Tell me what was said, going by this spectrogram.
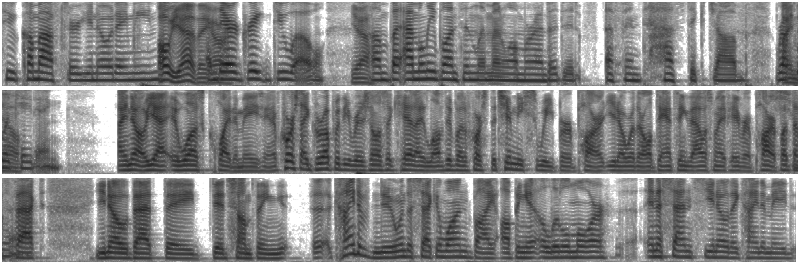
to come after. You know what I mean? Oh yeah, they and are. they're a great duo. yeah. Um, but Emily Blunt and Lin Manuel Miranda did a fantastic job I know. replicating. I know, yeah, it was quite amazing. Of course, I grew up with the original as a kid. I loved it, but of course, the chimney sweeper part, you know, where they're all dancing, that was my favorite part. But the fact, you know, that they did something uh, kind of new in the second one by upping it a little more, in a sense, you know, they kind of made.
